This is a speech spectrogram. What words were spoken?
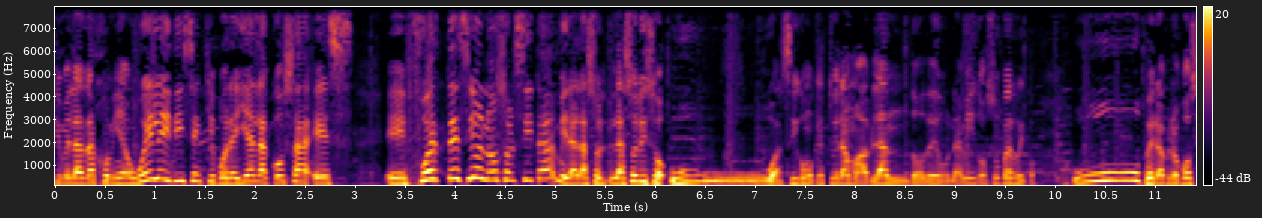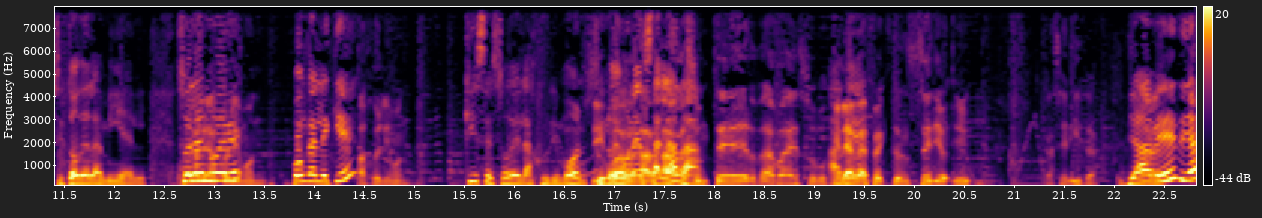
que me la trajo mi abuela y dicen que por allá la cosa es eh, fuerte, ¿sí o no, Solcita? Mira, la Sol, la Sol hizo, uh, así como que estuviéramos hablando de un amigo súper rico. Uh, pero a propósito de la miel. Son las Póngale ajo y nueve. Póngale qué? Ajo y limón. ¿Qué es eso del ajo y limón? Sí, si no pues, es una ensalada. Un té de verdad para eso, porque A le haga efecto en serio. y- caserita. Ya, a ver, ya,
